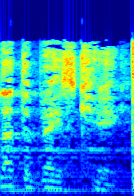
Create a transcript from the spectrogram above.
Let the bass kick.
